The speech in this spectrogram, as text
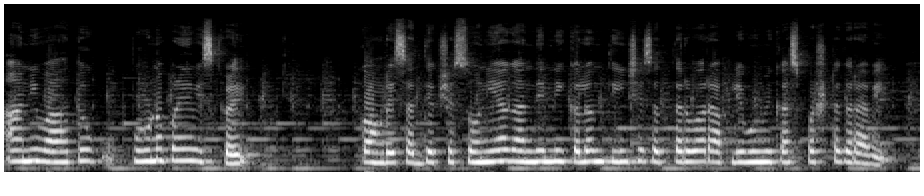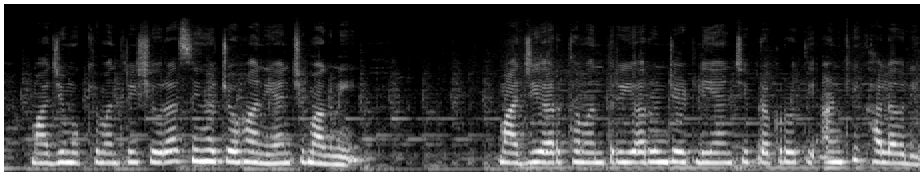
आणि वाहतूक पूर्णपणे विस्कळीत. काँग्रेस अध्यक्ष सोनिया गांधींनी कलम तीनशे सत्तरवर आपली भूमिका स्पष्ट करावी. माजी मुख्यमंत्री शिवराज सिंह चौहान यांची मागणी. माजी अर्थमंत्री अरुण जेटली यांची प्रकृती आणखी खालावली.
